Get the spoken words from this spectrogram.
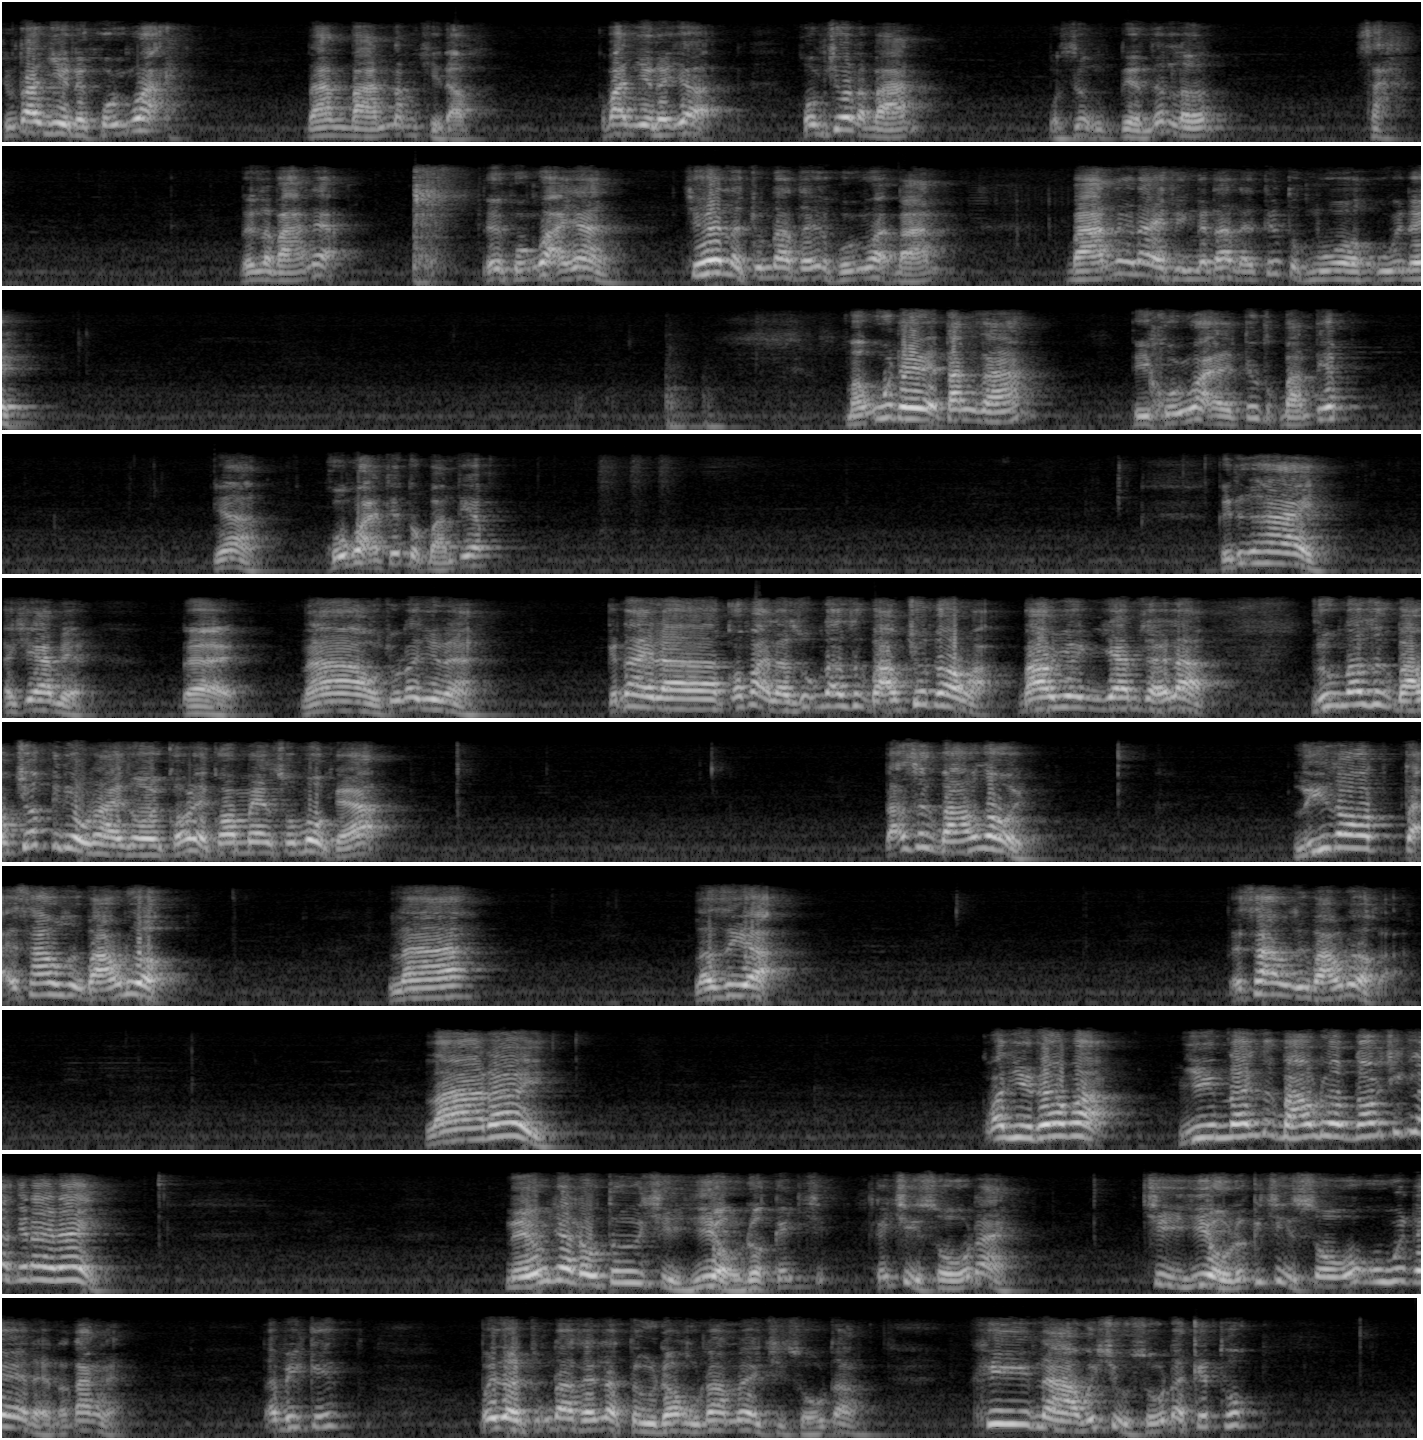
chúng ta nhìn được khối ngoại đang bán 5 chỉ đồng. Các bạn nhìn thấy chưa? Hôm trước là bán một lượng tiền rất lớn. Xả. Đây là bán đấy ạ. Đây là khối ngoại nha. Trước hết là chúng ta thấy là khối ngoại bán. Bán cái này thì người ta lại tiếp tục mua USD mà USD lại tăng giá thì khối ngoại lại tiếp tục bán tiếp. Nha. Khối ngoại tiếp tục bán tiếp. Cái thứ hai, anh chị em nhỉ để nào chúng ta như này. Cái này là, có phải là Dũng đã dự báo trước không ạ? Bao nhiêu anh em thấy là, Dũng đã dự báo trước cái điều này rồi, có thể comment số 1 đấy ạ. Đã dự báo rồi. Lý do tại sao dự báo được là là gì ạ? Tại sao dự báo được ạ? Là đây. Các bạn nhìn thấy không ạ? Nhìn thấy dự báo được, đó chính là cái này này nếu nhà đầu tư chỉ hiểu được cái cái chỉ số này chỉ hiểu được cái chỉ số USD để nó tăng này tại vì cái bây giờ chúng ta thấy là từ đầu năm nay chỉ số tăng. Khi nào cái chỉ số này kết thúc?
